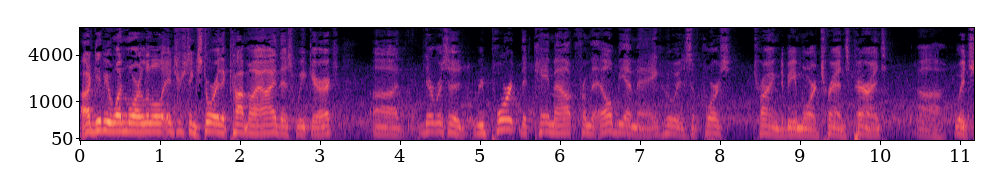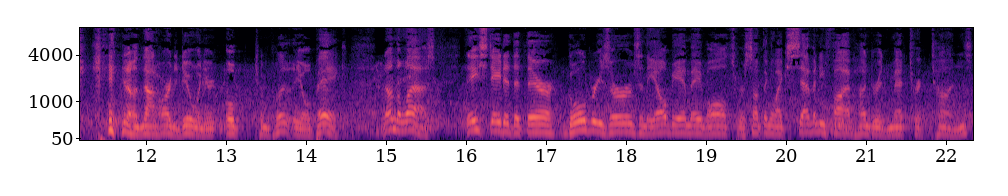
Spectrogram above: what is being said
I'll give you one more little interesting story that caught my eye this week, Eric. Uh, there was a report that came out from the LBMA, who is, of course, trying to be more transparent, uh, which you know not hard to do when you're op- completely opaque. Nonetheless, they stated that their gold reserves in the LBMA vaults were something like 7,500 metric tons.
